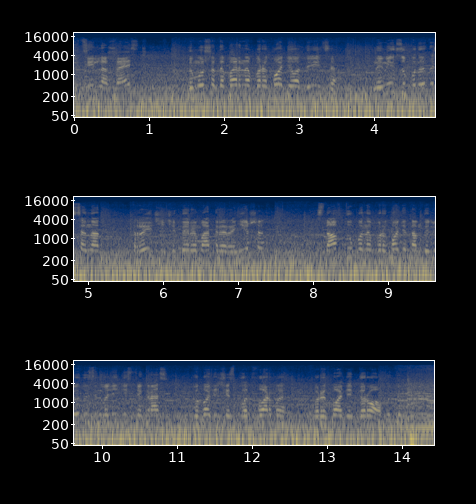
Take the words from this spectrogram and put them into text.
суцільна жесть, тому що тепер на переході, от дивіться, не міг зупинитися на 3 чи 4 метри раніше. Став тупо на переході, там, де люди з інвалідністю якраз виходячи з платформи, переходять дорогу. Типу.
